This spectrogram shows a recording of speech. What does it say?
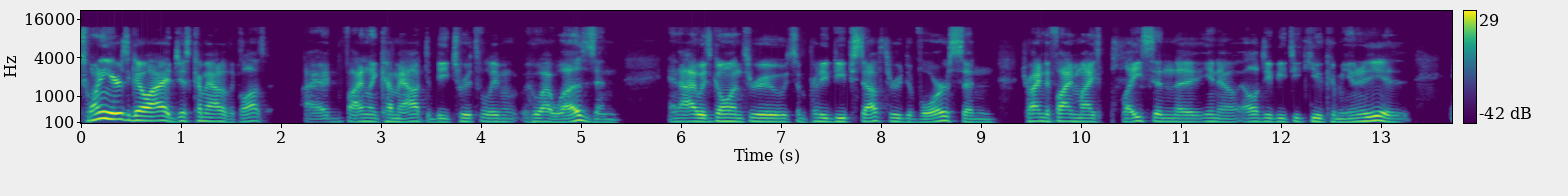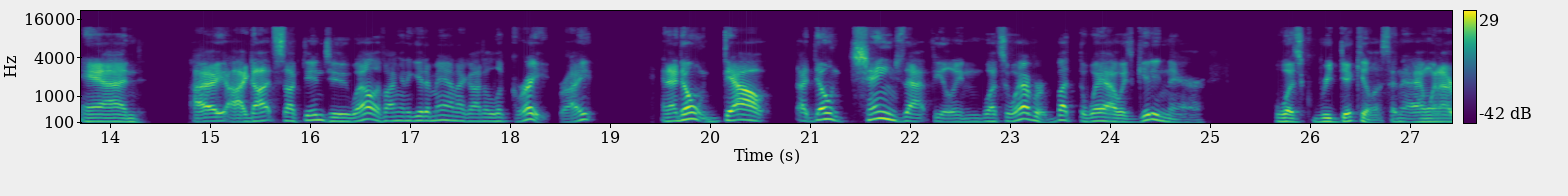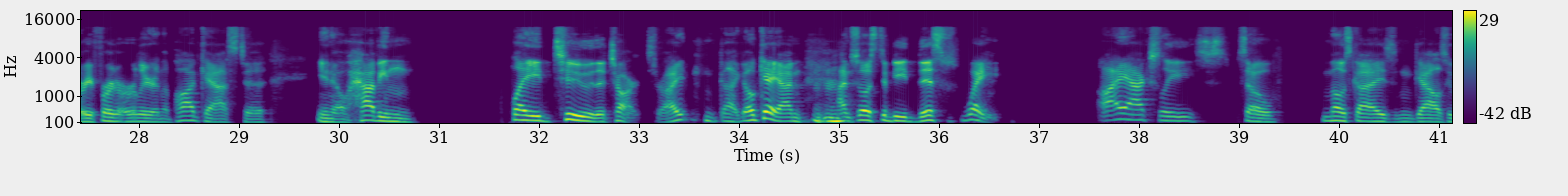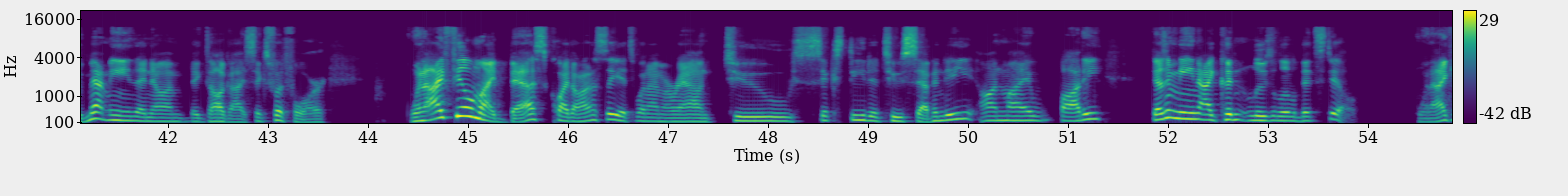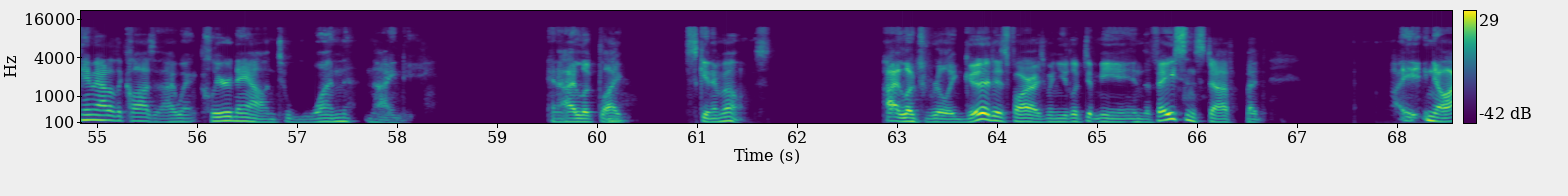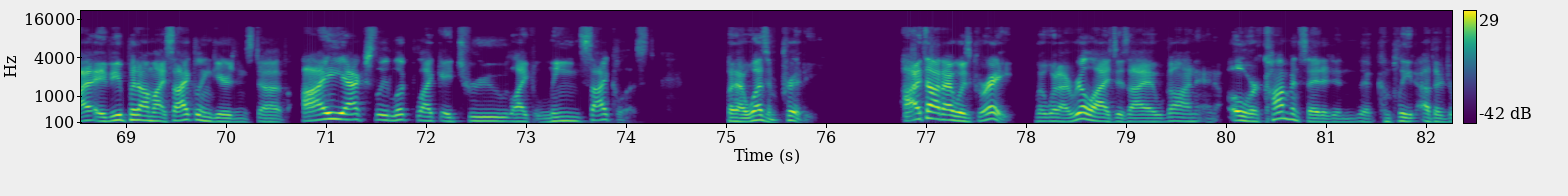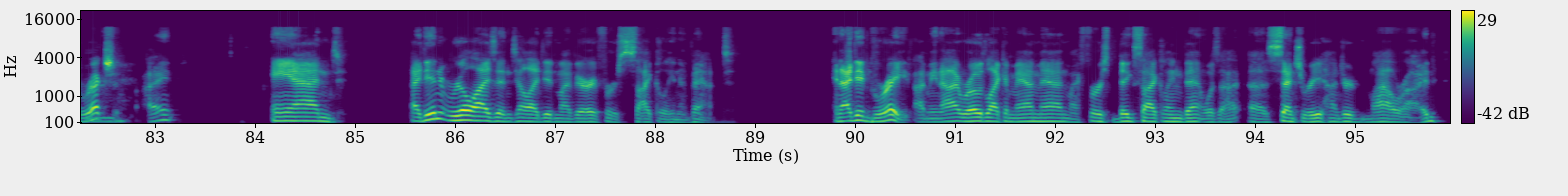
20 years ago, I had just come out of the closet. I had finally come out to be truthfully who I was. And and I was going through some pretty deep stuff through divorce and trying to find my place in the, you know, LGBTQ community. And I I got sucked into, well, if I'm going to get a man, I got to look great, right? And I don't doubt, I don't change that feeling whatsoever. But the way I was getting there was ridiculous. And, and when I referred earlier in the podcast to, you know, having played to the charts, right? like, okay, I'm Mhm. I'm supposed to be this weight. I actually, so most guys and gals who met me, they know I'm a big, tall guy, six foot four. When I feel my best, quite honestly, it's when I'm around 260 to 270 on my body. Doesn't mean I couldn't lose a little bit still. When I came out of the closet, I went clear down to 190. And I looked like skin and bones. I looked really good as far as when you looked at me in the face and stuff, but I, you know, I, if you put on my cycling gears and stuff, I actually looked like a true like lean cyclist, but I wasn't pretty. I thought I was great, but what I realized is I had gone and overcompensated in the complete other mm-hmm. direction, right? And I didn't realize it until I did my very first cycling event. And I did great. I mean, I rode like a man, man. My first big cycling event was a, a century 100 mile ride.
